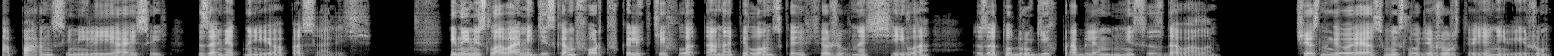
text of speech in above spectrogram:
А Парн с Эмилией Айсой заметно ее опасались. Иными словами, дискомфорт в коллектив Латана Пилонская все же вносила, зато других проблем не создавала. Честно говоря, смысла в дежурстве я не вижу.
